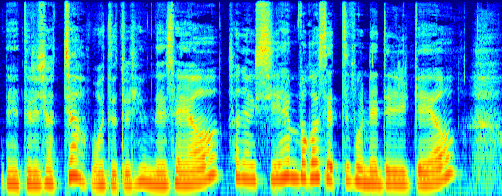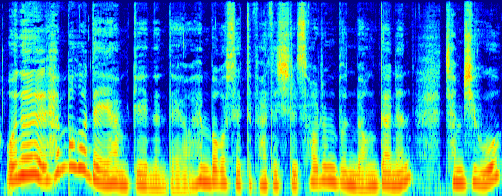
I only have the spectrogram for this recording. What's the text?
네, 들으셨죠? 모두들 힘내세요. 선영 씨 햄버거 세트 보내드릴게요. 오늘 햄버거 day 함께 했는데요. 햄버거 세트 받으실 30분 명단은 잠시 후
